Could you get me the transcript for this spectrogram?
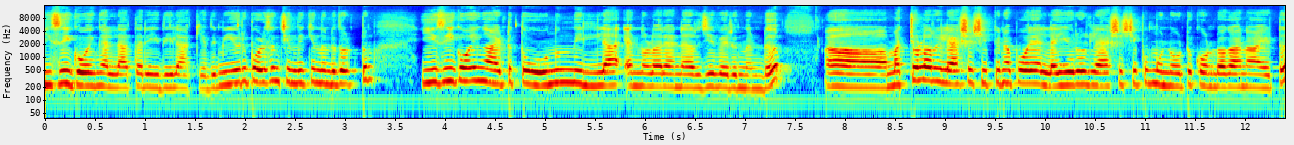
ഈസി ഗോയിങ് അല്ലാത്ത രീതിയിലാക്കിയതും ഈ ഒരു പേഴ്സൺ ചിന്തിക്കുന്നുണ്ട്. തൊട്ടും ഈസി ഗോയിങ് ആയിട്ട് തോന്നുന്നില്ല എന്നുള്ളൊരു എനർജി വരുന്നുണ്ട്. മറ്റുള്ള റിലേഷൻഷിപ്പിനെ പോലെയല്ല ഈ ഒരു റിലേഷൻഷിപ്പ് മുന്നോട്ട് കൊണ്ടുപോകാനായിട്ട്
